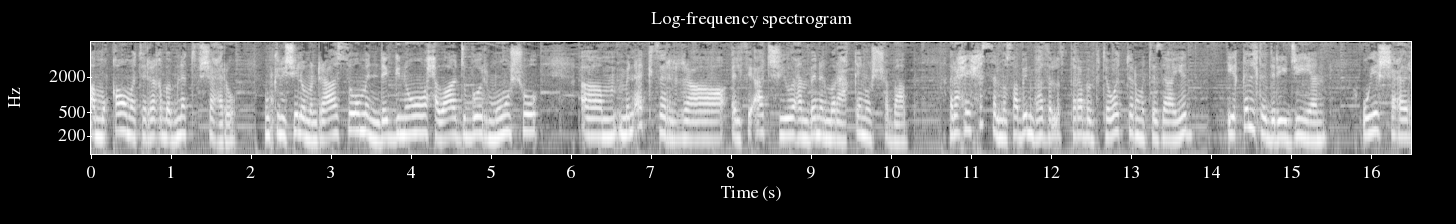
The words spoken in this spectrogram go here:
مقاومة الرغبة بنتف شعره. ممكن يشيله من راسه من دقنه حواجبه رموشه. من أكثر الفئات شيوعا بين المراهقين والشباب. راح يحس المصابين بهذا الاضطراب بتوتر متزايد يقل تدريجيا. ويشعر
